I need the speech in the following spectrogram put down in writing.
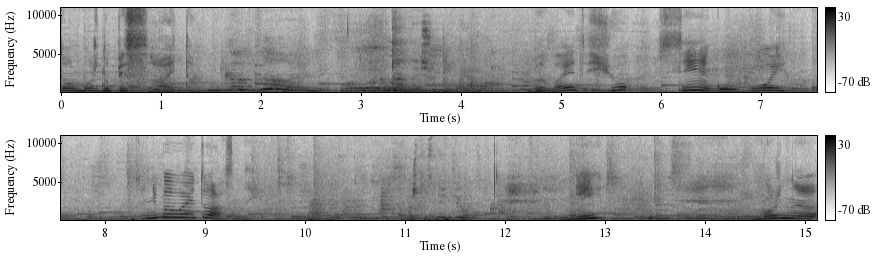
коли можна писати там. А какая она еще бывает? Бывает еще синий-голубой. Они бывают разные. А что с ней делать? Ней можно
